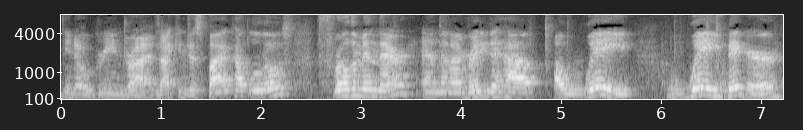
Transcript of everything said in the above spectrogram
you know, green drives. I can just buy a couple of those, throw them in there, and then I'm ready to have a way, way bigger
